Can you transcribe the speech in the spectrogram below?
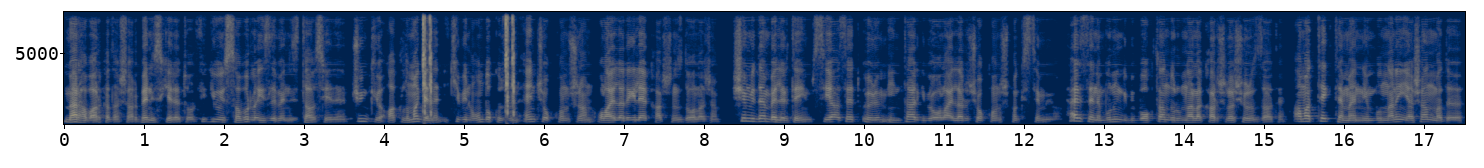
Merhaba arkadaşlar ben İskeletor. Videoyu sabırla izlemenizi tavsiye ederim. Çünkü aklıma gelen 2019'un en çok konuşulan olayları ile karşınızda olacağım. Şimdiden belirteyim. Siyaset, ölüm, intihar gibi olayları çok konuşmak istemiyorum. Her sene bunun gibi boktan durumlarla karşılaşıyoruz zaten. Ama tek temennim bunların yaşanmadığı,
